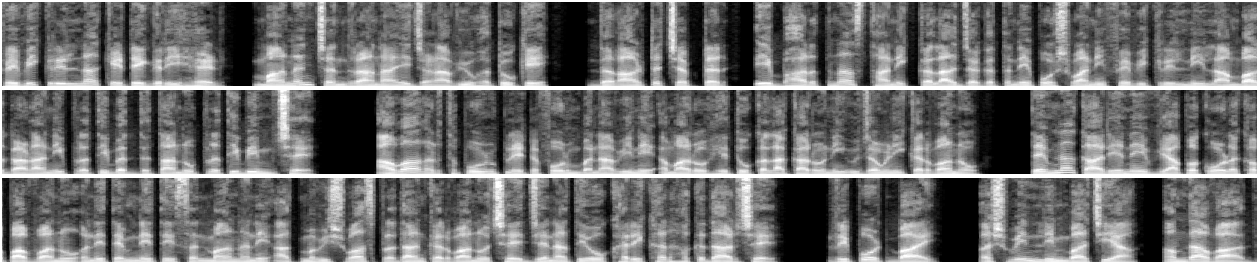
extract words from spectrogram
ફેવિક્રિલના કેટેગરી હેડ માનન ચંદ્રાનાએ જણાવ્યું હતું કે ધ આર્ટ ચેપ્ટર એ ભારતના સ્થાનિક કલા જગતને પોષવાની ફેવિક્રિલની લાંબા ગાળાની પ્રતિબદ્ધતાનું પ્રતિબિંબ છે. આવા અર્થપૂર્ણ પ્લેટફોર્મ બનાવીને અમારો હેતુ કલાકારોની ઉજવણી કરવાનો, તેમના કાર્યને વ્યાપક ઓળખ અપાવવાનો અને તેમને તે સન્માન અને આત્મવિશ્વાસ પ્રદાન કરવાનો છે જેના તેઓ ખરેખર હકદાર છે. Report by Ashwin Limbachiya, Ahmedabad.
